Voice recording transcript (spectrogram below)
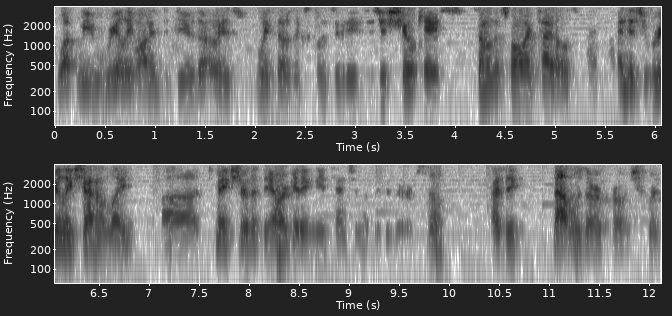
what we really wanted to do, though, is with those exclusivities, is just showcase some of the smaller titles and just really shine a light uh, to make sure that they are getting the attention that they deserve. So, I think that was our approach with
